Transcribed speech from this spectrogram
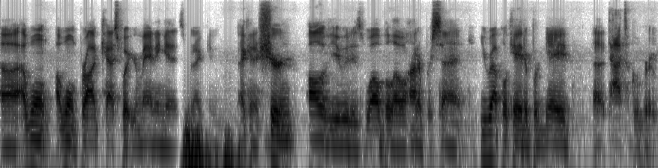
uh, I won't I won't broadcast what your manning is, but I can I can assure all of you it is well below 100. percent You replicate a brigade uh, tactical group.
